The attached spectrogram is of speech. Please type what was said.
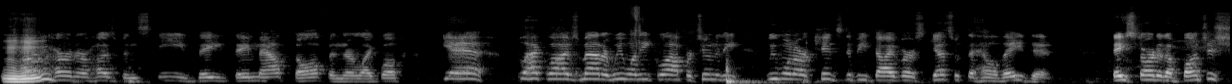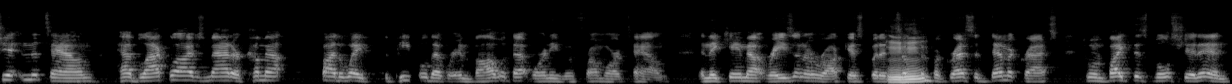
hmm her, her and her husband Steve, they they mouthed off and they're like, "Well, yeah, Black Lives Matter. We want equal opportunity. We want our kids to be diverse." Guess what the hell they did? They started a bunch of shit in the town. Had Black Lives Matter come out. By the way, the people that were involved with that weren't even from our town, and they came out raising a ruckus. But it took mm-hmm. the progressive Democrats to invite this bullshit in.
